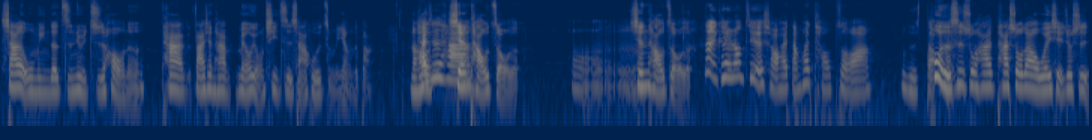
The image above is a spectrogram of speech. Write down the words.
杀了无名的子女之后呢，他发现他没有勇气自杀或者怎么样的吧，然后还是他先逃走了，哦，先逃走了，那你可以让自己的小孩赶快逃走啊！不知道，或者是说他他受到的威胁就是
